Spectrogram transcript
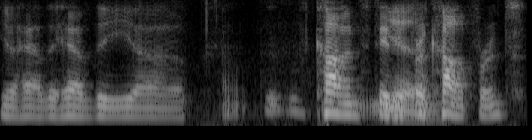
You know, they have the uh, con standing yeah. for conference,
